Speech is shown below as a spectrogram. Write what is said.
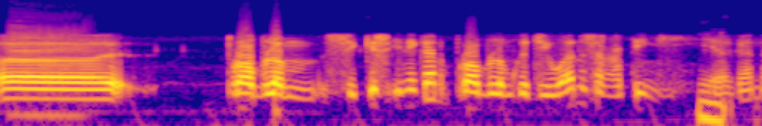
eh, problem psikis ini kan problem kejiwaan sangat tinggi, Iya. ya kan?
